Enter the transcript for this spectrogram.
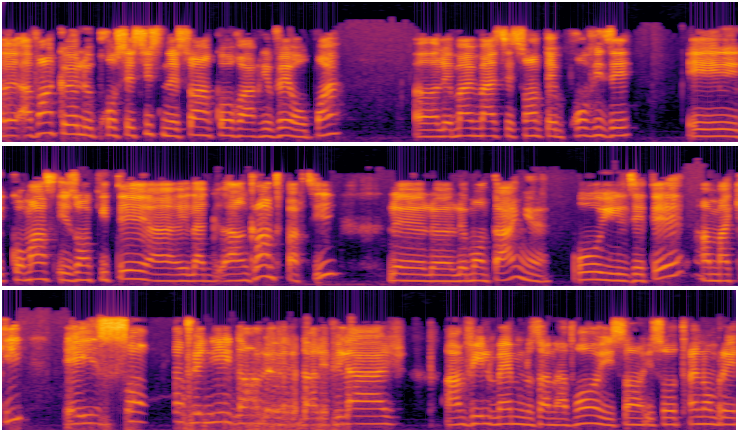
Euh, avant que le processus ne soit encore arrivé au point, euh, les Mai Mai se sont improvisés et comment ils ont quitté euh, en grande partie les le, le montagnes où ils étaient en maquis et ils sont venus dans le dans les villages. En ville même nous en avons ils sont très nombreux.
